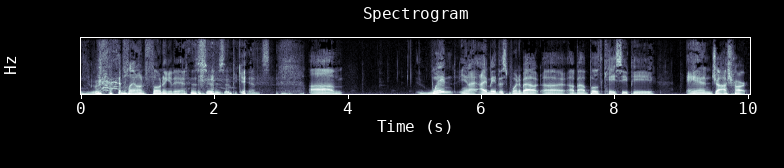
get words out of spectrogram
I plan on phoning it in as soon as it begins. Um, when you know, I I made this point about uh, about both KCP and Josh Hart.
